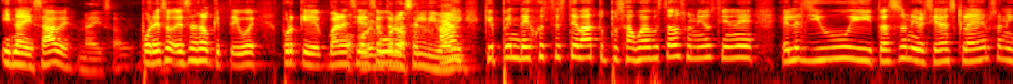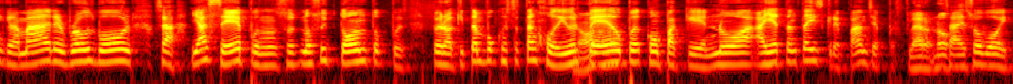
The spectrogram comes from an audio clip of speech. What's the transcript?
Y nadie sabe. Nadie sabe. Por eso, eso es lo que te digo. Porque van a decir obviamente seguro. no es el nivel. Ay, qué pendejo está este vato. Pues a huevo, Estados Unidos tiene LSU y todas esas universidades, Clemson y la madre, Rose Bowl. O sea, ya sé, pues no soy, no soy tonto, pues. Pero aquí tampoco está tan jodido el No, pedo, pues, como para que no haya tanta discrepancia, pues. Claro, no. O sea, eso voy.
